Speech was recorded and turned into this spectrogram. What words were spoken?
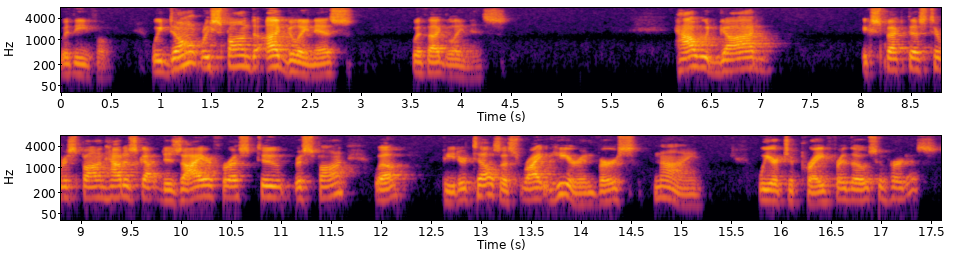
with evil. We don't respond to ugliness with ugliness. How would God expect us to respond? How does God desire for us to respond? Well, Peter tells us right here in verse 9 we are to pray for those who hurt us,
